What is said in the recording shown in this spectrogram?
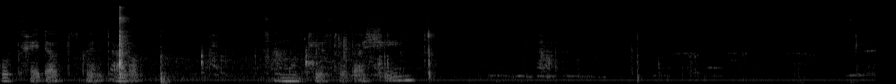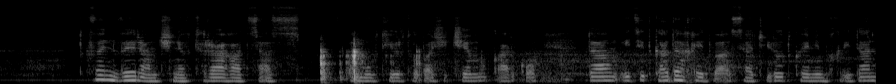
როგორ ხედავთ თქვენ ტარო ამ ურთიერთობაში თქვენ ვერ ამჩნევთ რაღაცას ამ ურთიერთობაში ჩემო კარგო და იცით გადახედვა საჭირო თქვენი მხრიდან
